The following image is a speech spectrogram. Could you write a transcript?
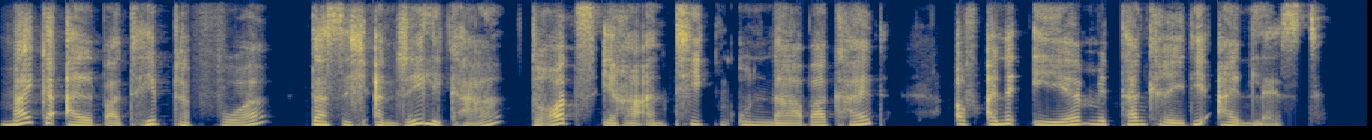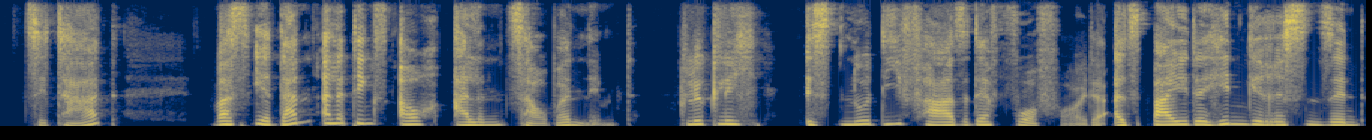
Maike Albert hebt hervor, dass sich Angelika trotz ihrer antiken Unnahbarkeit auf eine Ehe mit Tancredi einlässt. Zitat, was ihr dann allerdings auch allen Zauber nimmt. Glücklich ist nur die Phase der Vorfreude, als beide hingerissen sind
